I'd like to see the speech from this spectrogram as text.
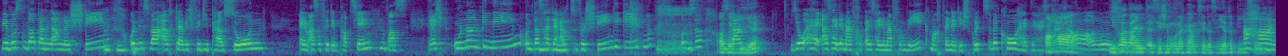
wir mussten dort dann lange stehen Mhm. und es war auch, glaube ich, für die Person, ähm, also für den Patienten, was recht unangenehm und das hat er auch zu verstehen gegeben und so. Also und dann, wie? Jo, er, also hat ihm einfach, es hat ihm einfach Weg gemacht, wenn er die Spritze bekommen hat. Er gesagt, Aha. ah, und Ich so. habe gedacht, es ist im Unangenehm, gewesen, dass ihr dabei seid. Aha, nein,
